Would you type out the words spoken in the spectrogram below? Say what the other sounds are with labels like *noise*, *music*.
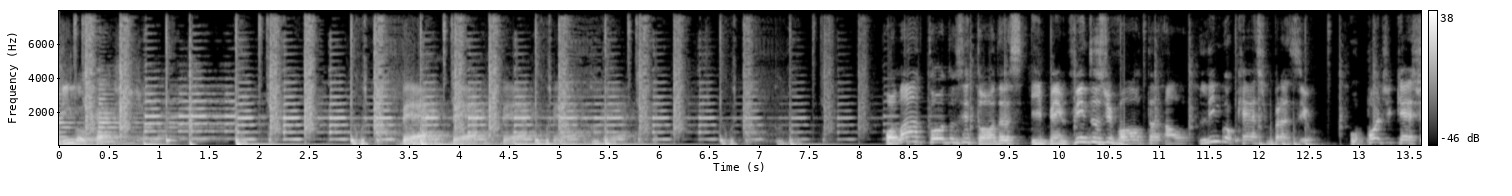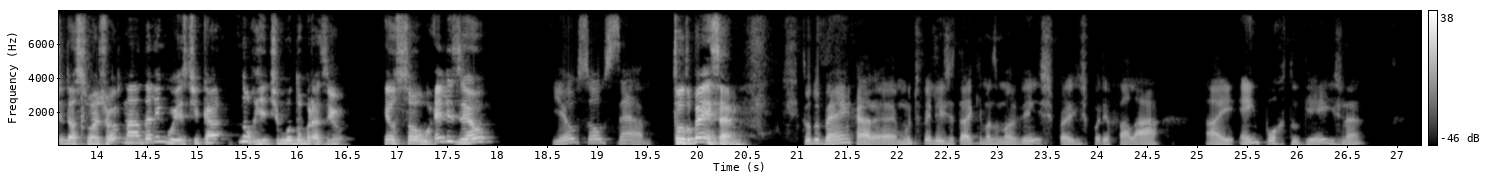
Bingocast. BR, BR, BR, BR. Olá a todos e todas e bem-vindos de volta ao Lingocast Brasil, o podcast da sua jornada linguística no ritmo do Brasil. Eu sou o Eliseu. E eu sou o Sam. Tudo bem, Sam? Tudo bem, cara. É muito feliz de estar aqui mais uma vez para a gente poder falar aí em português, né?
